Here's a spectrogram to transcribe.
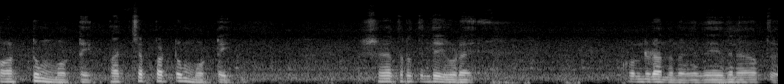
പട്ടും മുട്ടയും പച്ചപ്പട്ടും മുട്ടയും ക്ഷേത്രത്തിന്റെ ഇവിടെ കൊണ്ടിടാൻ തുടങ്ങിയത്. ഇതിനകത്ത്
